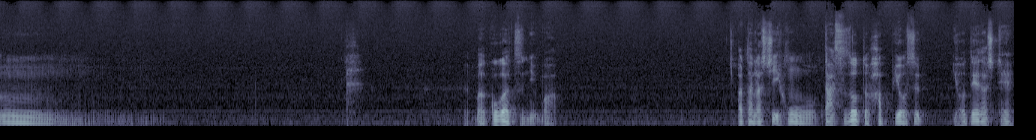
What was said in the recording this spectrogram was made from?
うん。まあ5月には新しい本を出すぞと発表する。予定だして。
